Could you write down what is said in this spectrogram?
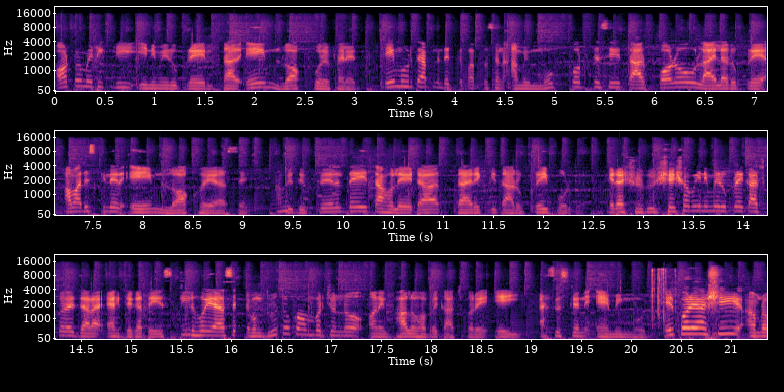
অটোমেটিকলি ইনিমির উপরে তার এইম লক করে ফেলে। এই মুহূর্তে আপনি দেখতে পাচ্ছেন আমি মুভ করতেছি, তারপরেও লাইলার উপরে আমার স্কিলের এইম লক হয়ে আছে। আমি যদি ফেল দেই, তাহলে এটা ডাইরেক্টলি তার উপরেই পড়বে। এটা শুধু সেসব এনিমির উপরে কাজ করে যারা এক জায়গাতে স্টিল হয়ে আছে এবং দ্রুত কম্বোর জন্য অনেক ভালোভাবে কাজ করে এই অ্যাসিস্ট্যান্ট এমিং মুভ এরপরে আসি আমরা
